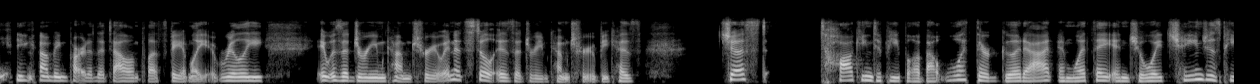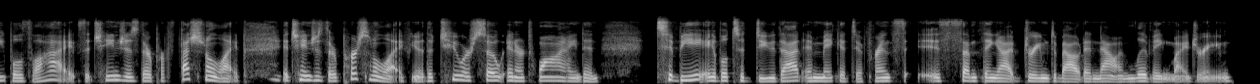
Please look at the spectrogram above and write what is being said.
becoming part of the Talent Plus family. It really, it was a dream come true. And it still is a dream come true because just talking to people about what they're good at and what they enjoy changes people's lives. It changes their professional life. It changes their personal life. You know, the two are so intertwined and to be able to do that and make a difference is something I've dreamed about and now I'm living my dream.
